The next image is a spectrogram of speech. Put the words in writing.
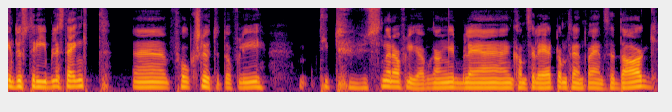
industri ble stengt. Uh, folk sluttet å fly. Titusener av flyavganger ble kansellert omtrent hver eneste dag.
